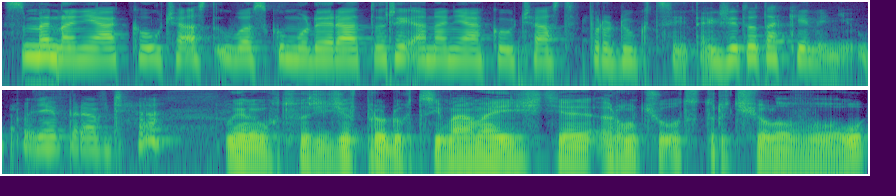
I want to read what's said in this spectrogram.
jsme na nějakou část úvazku moderátoři a na nějakou část v produkci, takže to taky není úplně pravda. Jenom chci říct, že v produkci máme ještě Romču Odstrčilovou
